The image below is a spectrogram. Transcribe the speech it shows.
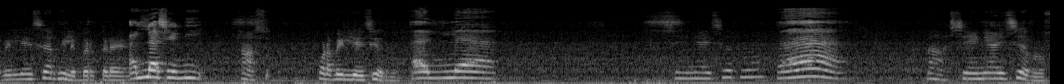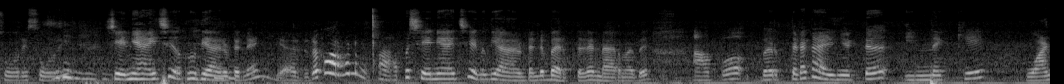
വെള്ളിയാഴ്ച ചേർന്നില്ലേ ബർത്ത്ഡേ? അല്ല ശനി. ആ പോടാ വെള്ളിയാഴ്ച ചേർന്നു അല്ല. ശനിയാഴ്ച ചേർന്നു. ആ ശനിയാഴ്ച ആയിരുന്നു. സോറി സോറി ശനിയാഴ്ച ആയിരുന്നു ധ്യാനുട്ടന്റെ ധ്യാനുട്ടന്റെ കുറവുണ്ട് ആ അപ്പോൾ ശനിയാഴ്ചയാണ് ധ്യാനുട്ടന്റെ ബർത്ത്ഡേ ഉണ്ടായിരുന്നത്. അപ്പോൾ ബർത്ത്ഡേ കഴിഞ്ഞിട്ട് ഇന്നേക്ക് വൺ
